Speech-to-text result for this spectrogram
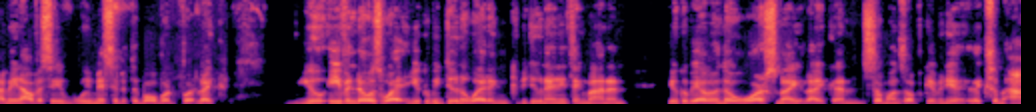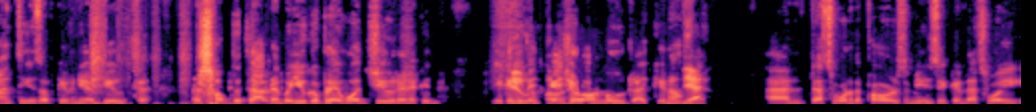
I mean, obviously we miss it at the moment, but like you, even those wet, you could be doing a wedding, you could be doing anything, man, and you could be having the worst night, like, and someone's up giving you, like, some auntie is up giving you abuse or, or something's happening, but you could play one tune and it can, you can Feel even change your own mood, like, you know, yeah. and that's one of the powers of music, and that's why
